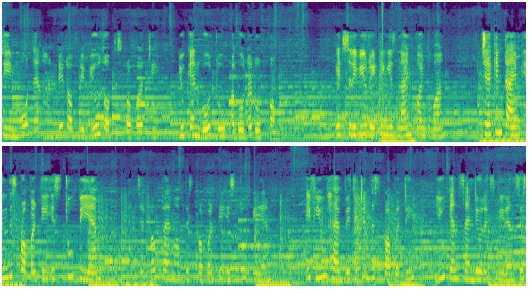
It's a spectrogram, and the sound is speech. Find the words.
see more than 100 of reviews of this property, you can go to agoda.com. Its review rating is 9.1. Check-in time in this property is 2 p.m. Time of this property is 2 p.m. If you have visited this property, you can send your experiences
